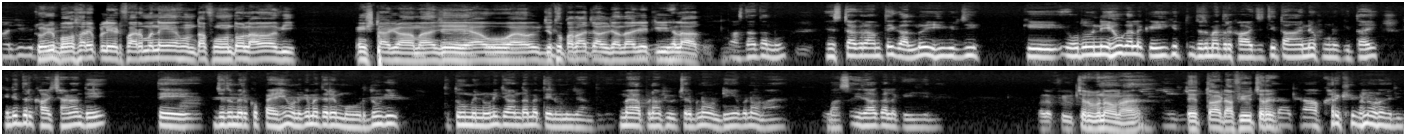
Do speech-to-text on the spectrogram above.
ਹਾਂਜੀ ਵੀਰ ਕਿਉਂਕਿ ਬਹੁਤ ਸਾਰੇ ਪਲੇਟਫਾਰਮ ਨੇ ਹੁਣ ਤਾਂ ਫੋਨ ਤੋਂ ਇਲਾਵਾ ਵੀ ਇੰਸਟਾਗ੍ਰਾਮ ਆ ਜੇ ਆ ਉਹ ਆ ਜਿੱਥੋਂ ਪਤਾ ਚੱਲ ਜਾਂਦਾ ਜੇ ਕੀ ਹਾਲਾਤ। ਦੱਸਦਾ ਤੁਹਾਨੂੰ ਇੰਸਟਾਗ੍ਰam ਤੇ ਗੱਲ ਹੋਈ ਸੀ ਵੀਰ ਜੀ ਕਿ ਉਦੋਂ ਇਹਨੇ ਇਹੋ ਗੱਲ ਕਹੀ ਕਿ ਜਦੋਂ ਮੈਂ ਦਰਖਾਸਤ ਦਿੱਤੀ ਤਾਂ ਇਹਨੇ ਫੋਨ ਕੀਤਾ ਸੀ ਕਹਿੰਦੀ ਦਰਖਾਸਤਾਂ ਨਾ ਦੇ ਤੇ ਜਦੋਂ ਮੇਰੇ ਕੋਲ ਪੈਸੇ ਹੋਣਗੇ ਮੈਂ ਤੇਰੇ ਮੋੜ ਦੂੰਗੀ ਤੇ ਤੂੰ ਮੈਨੂੰ ਨਹੀਂ ਜਾਣਦਾ ਮੈਂ ਤੈਨੂੰ ਨਹੀਂ ਜਾਣਦੀ। ਮੈਂ ਆਪਣਾ ਫਿਊਚਰ ਬਣਾਉਣ ਦੀ ਆ ਬਣਾਉਣਾ ਹੈ। ਬਸ ਇਹਦਾ ਗੱਲ ਕਹੀ ਜੀ ਇਹਨੇ। ਮਤਲਬ ਫਿਊਚਰ ਬਣਾਉਣਾ ਹੈ ਤੇ ਤੁਹਾਡਾ ਫਿਊਚਰ ਖਰਾਬ ਕਰਕੇ ਬਣਾਉਣਾ ਜੀ।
